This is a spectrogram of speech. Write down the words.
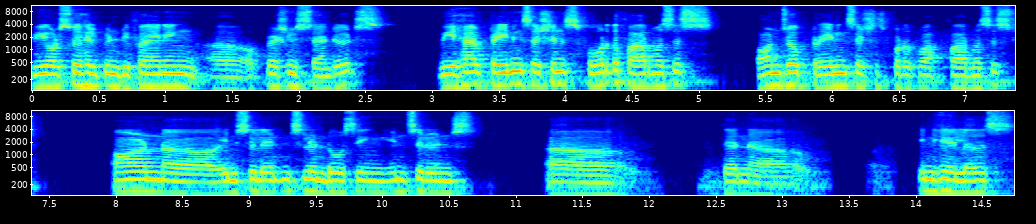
We also help in defining uh, operational standards. We have training sessions for the pharmacists, on-job training sessions for the pharmacists on uh, insulin, insulin dosing, insulins, uh, then uh, inhalers,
